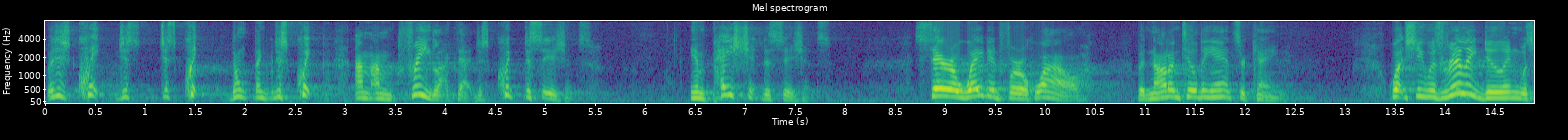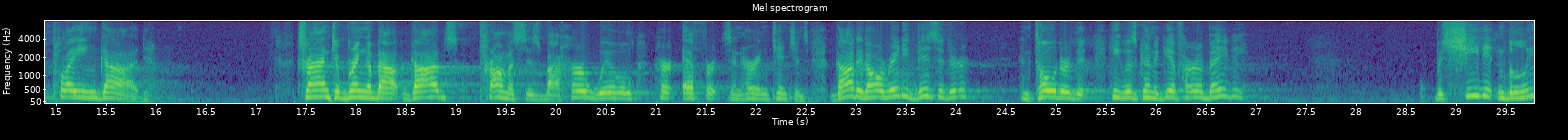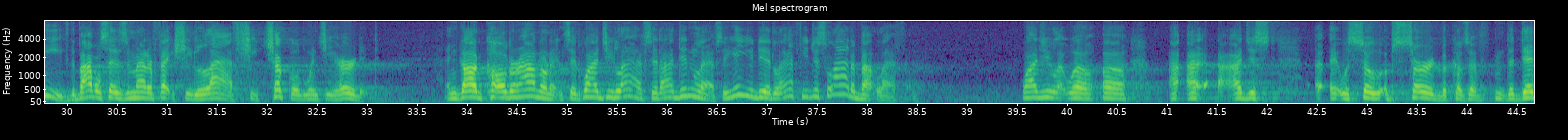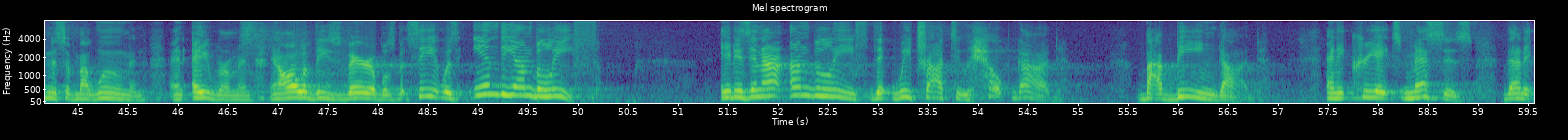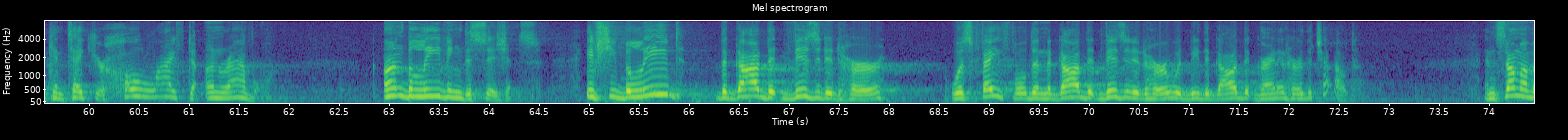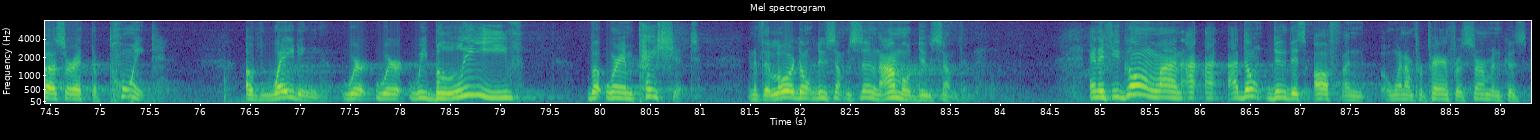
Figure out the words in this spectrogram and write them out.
But just quick, just, just quick. Don't think, just quick. I'm, I'm free like that. Just quick decisions, impatient decisions. Sarah waited for a while, but not until the answer came. What she was really doing was playing God, trying to bring about God's promises by her will, her efforts, and her intentions. God had already visited her and told her that He was going to give her a baby. But she didn't believe. The Bible says, as a matter of fact, she laughed. She chuckled when she heard it. And God called her out on it and said, Why'd you laugh? Said, I didn't laugh. Said, Yeah, you did laugh. You just lied about laughing. Why'd you laugh? Well, uh, I, I, I just, it was so absurd because of the deadness of my womb and, and Abram and, and all of these variables. But see, it was in the unbelief. It is in our unbelief that we try to help God by being God. And it creates messes that it can take your whole life to unravel. Unbelieving decisions. If she believed the God that visited her was faithful, then the God that visited her would be the God that granted her the child. And some of us are at the point of waiting where, where we believe, but we're impatient. And if the Lord don't do something soon, I'm going to do something. And if you go online, I, I, I, don't do this often when I'm preparing for a sermon because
